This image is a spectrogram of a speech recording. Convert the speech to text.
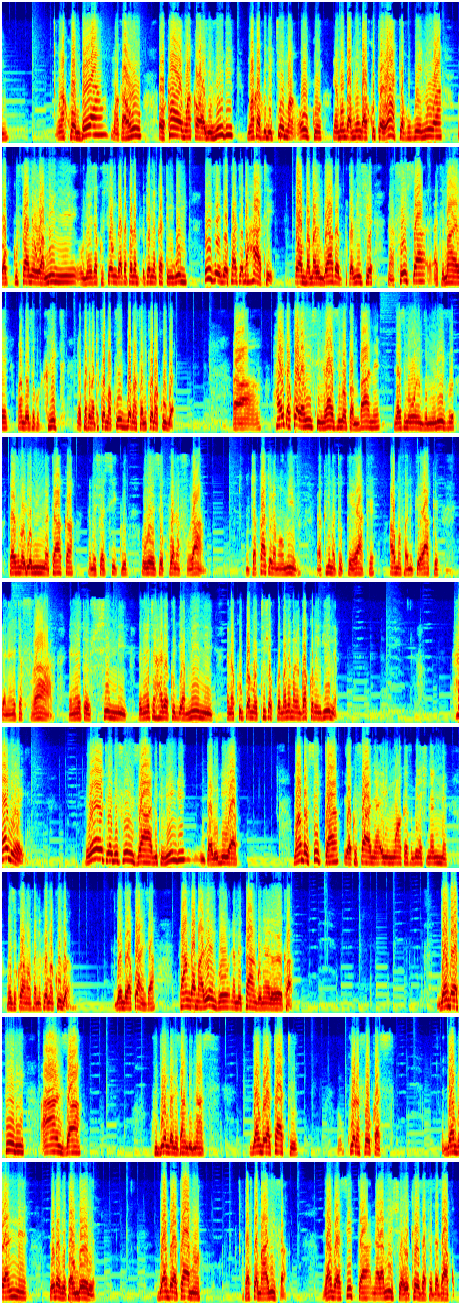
nakuombea mwaka huu ukawe mwaka wa juhudi, mwaka wa kujituma, huku namwomba Mungu akupe watu wa kukuinua, wakufanya uamini unaweza kusonga hata panapopitia nyakati ngumu, hivyo hivyo upate bahati kwamba malengo yako yakukutanishe na fursa, hatimaye mambo yaweze kuclick na kupata matokeo makubwa, mafanikio makubwa. Uh, haitakuwa rahisi, lazima upambane, lazima uwe mvumilivu, lazima ujue nini unataka, na mwisho wa siku uweze kuwa na furaha. Mchakato na maumivu, lakini matokeo yake au mafanikio yake yanaleta furaha, yanaleta ushindi, yanaleta hali ya kujiamini, yanakupa motisha kupambania malengo yako mengine. Anyway, leo tumejifunza vitu vingi, nitarudia mambo sita ya kufanya ili mwaka elfu mbili na ishirini na nne uweze kuwa mafanikio makubwa. Jambo la kwanza, panga malengo na mipango inayoeleweka. Jambo la pili, anza kujenga nidhamu binafsi. Jambo la tatu, kuwa na focus. Jambo la nne, weka vipaumbele. Jambo la tano, tafuta maarifa. Jambo la sita na la mwisho, wekeza fedha zako.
